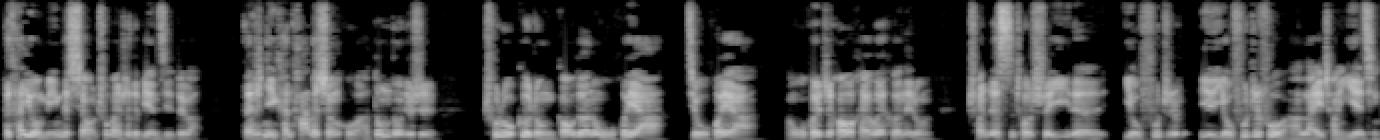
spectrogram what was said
不太有名的小出版社的编辑，对吧？但是你看他的生活啊，动不动就是出入各种高端的舞会啊、酒会啊，啊舞会之后还会和那种穿着丝绸睡衣的有妇之有夫之妇啊来一场一夜情。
